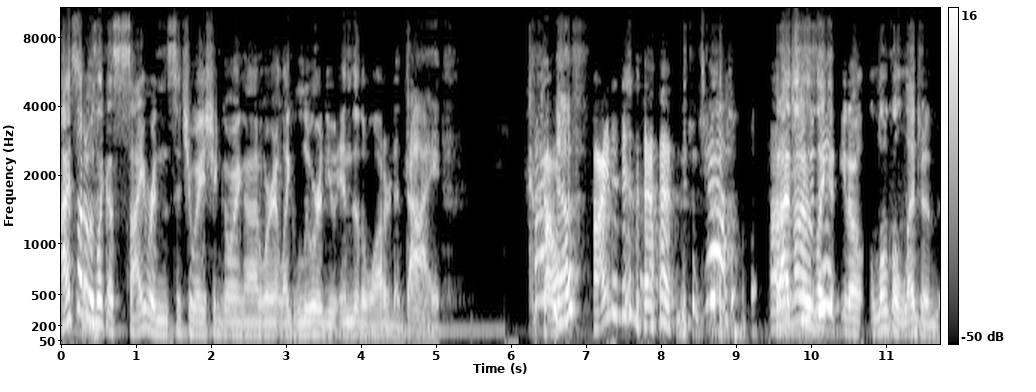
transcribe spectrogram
I thought it was like a siren situation going on where it like lured you into the water to die. Kind of. kind of did that. Yeah. But I Uh, thought it was like did. you know a local legend.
